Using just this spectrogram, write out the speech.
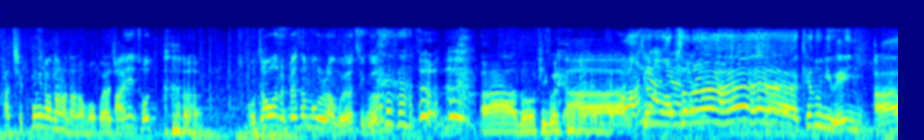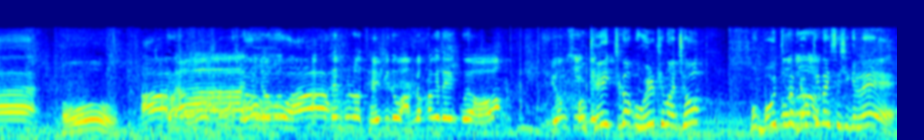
같이 콩이라도 하나 나눠 먹어야죠. 아니, 저, 저 자원을 뺏어 먹으려고요, 지금? 아 너무 비굴해 보이는데. 아, 아니, cannon 아니, 없어라! 아, 아, cannon이 왜 있니? 아, 오. 아, 잘하죠. 이거 잘하죠. 아, dark templar 대비도 완벽하게 돼 있고요. 주영 씨, 어, 이제 게이트가 뭐 왜 이렇게 많죠? 뭐 멀티가 이거는- 몇 개가 있으시길래?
